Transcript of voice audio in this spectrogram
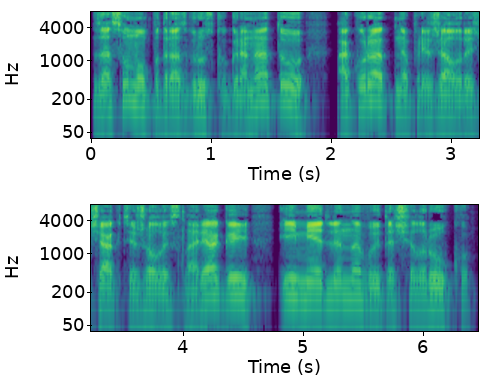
засунул под разгрузку гранату, аккуратно прижал рычаг тяжелой снарягой и медленно вытащил руку.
